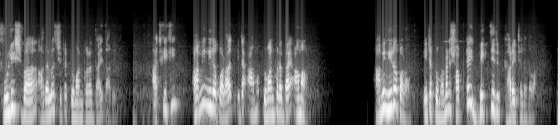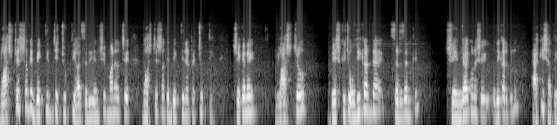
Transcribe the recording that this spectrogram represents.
পুলিশ বা আদালত সেটা প্রমাণ করার দায় তাদের। আজকে কি, আমি নিরপরাধ, এটা প্রমাণ করার দায় আমার। আমি নিরপরাধ, এটা প্রমাণ মানে সবটাই ব্যক্তির ঘাড়ে ঠেলে দেওয়া। রাষ্ট্রের সাথে ব্যক্তির যে চুক্তি হয়, সিটিজেনশিপ মানে হচ্ছে রাষ্ট্রের সাথে ব্যক্তির একটা চুক্তি। সেখানে রাষ্ট্র বেশ কিছু অধিকার দেয় সিটিজেনকে সে এনজয় করে সেই অধিকারগুলো, একই সাথে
